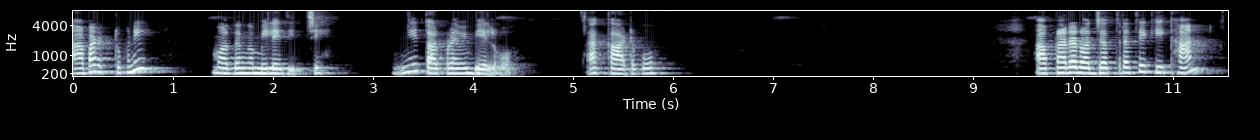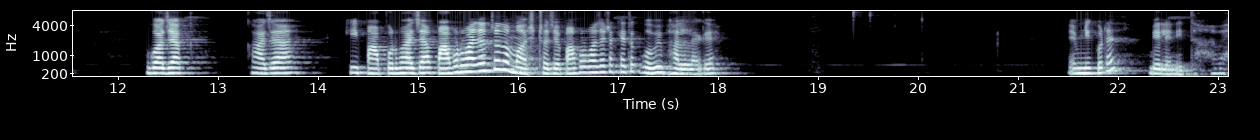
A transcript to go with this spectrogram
আবার একটুখানি মরদাঙ্গা মিলে দিচ্ছি। নিয়ে তারপরে আমি বেলবো আর কাটবো। আপনারা রথযাত্রাতে কি খান? গজা, খাজা কি পাঁপড় ভাজা? পাঁপড় ভাজাটা তো মাস্ট হচ্ছে। পাঁপড় ভাজাটা খেতে খুবই ভালো লাগে। এমনি করে বেলে নিতে হবে।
